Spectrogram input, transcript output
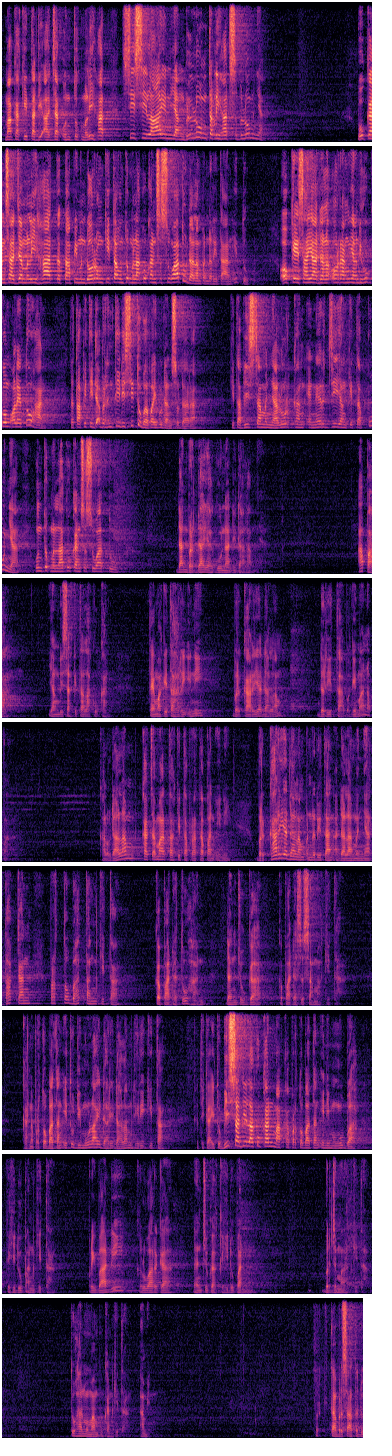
maka kita diajak untuk melihat sisi lain yang belum terlihat sebelumnya. Bukan saja melihat tetapi mendorong kita untuk melakukan sesuatu dalam penderitaan itu. Oke, saya adalah orang yang dihukum oleh Tuhan, tetapi tidak berhenti di situ Bapak Ibu dan Saudara. Kita bisa menyalurkan energi yang kita punya untuk melakukan sesuatu dan berdaya guna di dalamnya. Apa yang bisa kita lakukan? Tema kita hari ini berkarya dalam derita. Bagaimana Pak? Kalau dalam kacamata kitab ratapan ini, berkarya dalam penderitaan adalah menyatakan pertobatan kita kepada Tuhan dan juga kepada sesama kita. Karena pertobatan itu dimulai dari dalam diri kita. Ketika itu bisa dilakukan, maka pertobatan ini mengubah kehidupan kita, pribadi, keluarga, dan juga kehidupan berjemaat kita. Tuhan memampukan kita. Amin. Kita bersatu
